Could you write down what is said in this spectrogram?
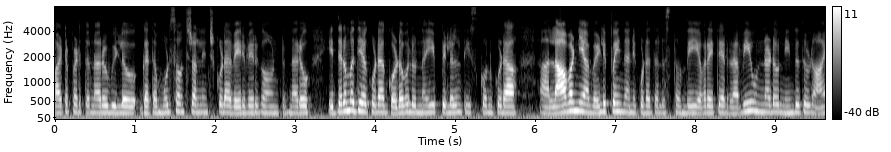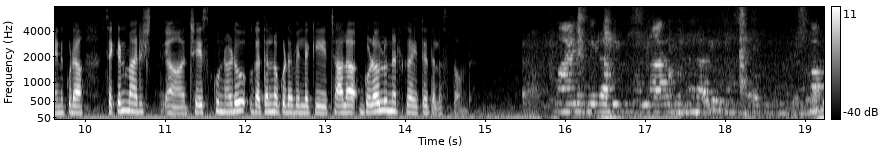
బయటపెడుతున్నారు. వీళ్ళు గత మూడు సంవత్సరాల నుంచి కూడా వేరువేరుగా ఉంటున్నారు. ఇద్దరి మధ్య కూడా గొడవలు ఉన్నాయి. పిల్లల్ని తీసుకొని కూడా లావణ్య వెళ్ళిపోయిందని కూడా తెలుస్తుంది. ఎవరైతే రవి ఉన్నాడో నిందితుడు ఆయన కూడా సెకండ్ మ్యారేజ్ చేసుకున్నాడు. గతంలో కూడా వీళ్ళకి చాలా గొడవలు ఉన్నట్లుగా అయితే తెలుస్తోంది. మా ఆయన పేరు రవి కుమార్ రవి కుమార్ మాకు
